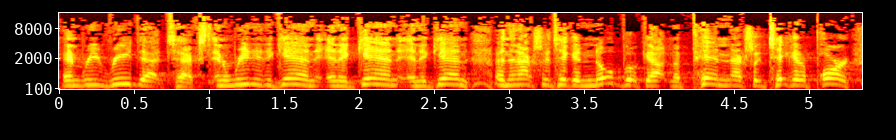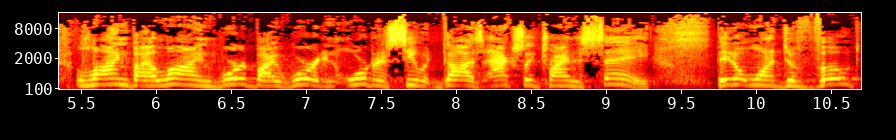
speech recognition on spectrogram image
and reread that text and read it again and again and again and then actually take a notebook out and a pen and actually take it apart line by line, word by word in order to see what God's actually trying to say. They don't want to devote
